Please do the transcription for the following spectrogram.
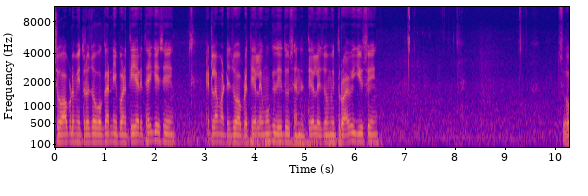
જો આપણે મિત્રો, જો વઘારની પણ તૈયારી થઈ ગઈ છે, એટલા માટે જો આપણે તેલે મૂકી દીધું છે ને તેલે જો મિત્રો આવી ગયું છે, જો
